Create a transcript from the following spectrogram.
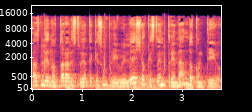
hazle notar al estudiante que es un privilegio que esté entrenando contigo.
